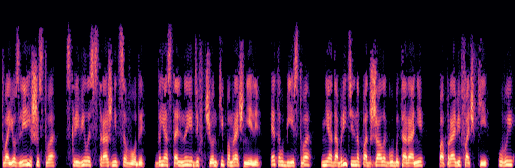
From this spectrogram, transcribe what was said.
твое злейшество, скривилась стражница воды, да и остальные девчонки помрачнели. Это убийство, неодобрительно поджала губы Тарани, поправив очки. Увы,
